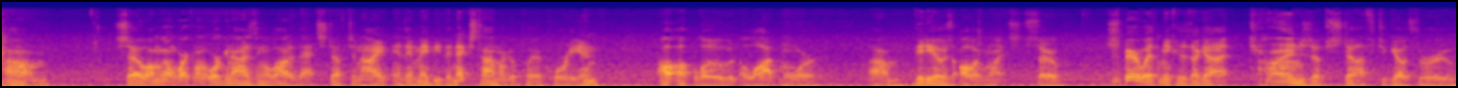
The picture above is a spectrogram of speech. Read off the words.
Um, so I'm going to work on organizing a lot of that stuff tonight, and then maybe the next time I go play accordion, I'll upload a lot more um, videos all at once. So just bear with me because I got tons of stuff to go through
